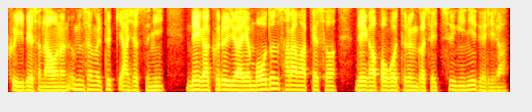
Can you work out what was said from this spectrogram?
그 입에서 나오는 음성을 듣게 하셨으니 내가 그를 위하여 모든 사람 앞에서 내가 보고 들은 것의 증인이 되리라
